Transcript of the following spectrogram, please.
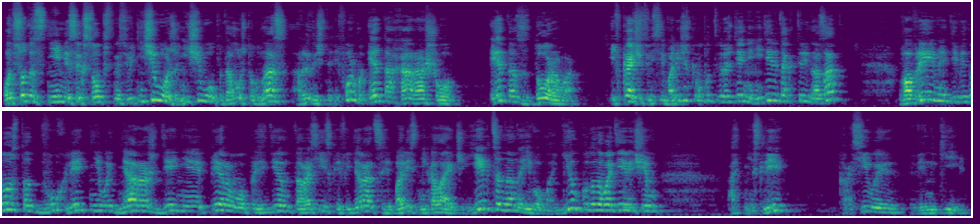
Вот что-то с ними, с их собственностью. Ведь ничего же, ничего. Потому что у нас рыночная реформа это хорошо. Это здорово. И в качестве символического подтверждения недели так три назад, во время 92-летнего дня рождения первого президента Российской Федерации Бориса Николаевича Ельцина на его могилку на Новодевичьем отнесли красивые венки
